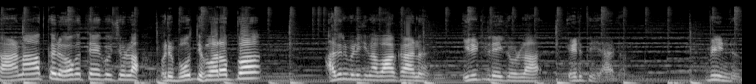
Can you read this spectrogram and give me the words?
കാണാത്ത ലോകത്തെക്കുറിച്ചുള്ള ഒരു ബോധ്യമുറപ്പ് അതിന് വിളിക്കുന്ന വാക്കാണ് ഇരുട്ടിലേക്കുള്ള എടുത്തുചാട്ടം. വീണ്ടും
